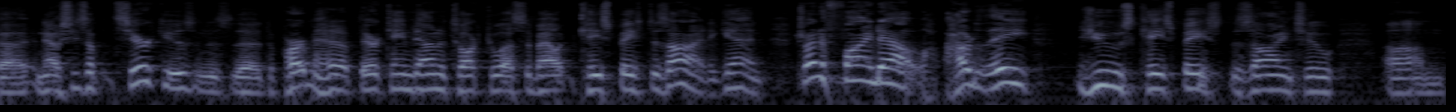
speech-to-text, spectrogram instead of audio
Uh, now she's up at Syracuse, and is the department head up there came down and talked to us about case-based design. Again, trying to find out how do they use case-based design to um,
